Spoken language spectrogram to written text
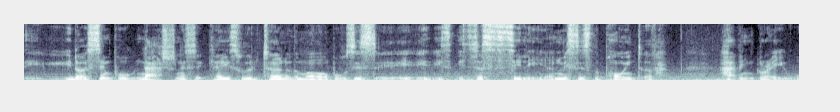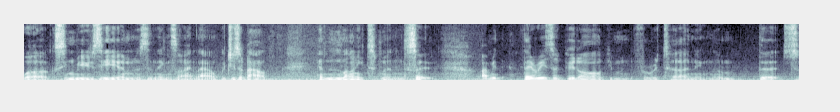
You know, a simple nationalistic case for the return of the marbles is, is it's just silly and misses the point of having great works in museums and things like that, which is about enlightenment. So, I mean, there is a good argument for returning them. That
